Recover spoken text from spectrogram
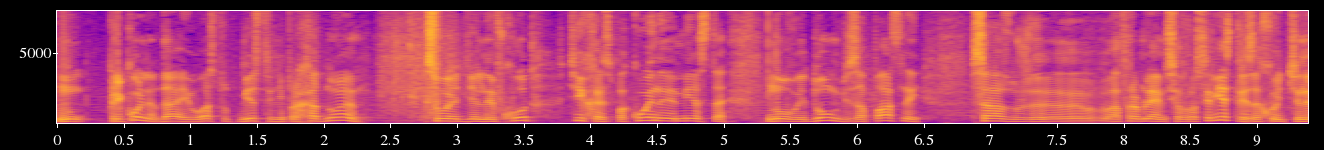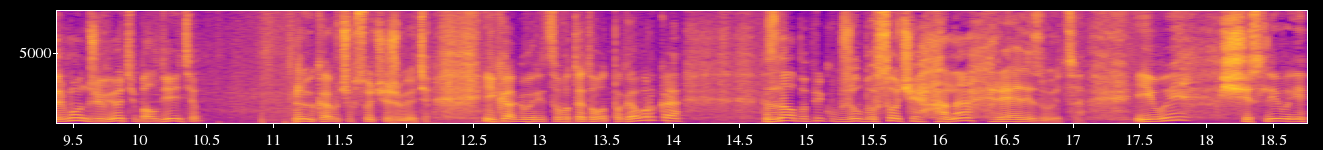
Ну, прикольно, да, и у вас тут место непроходное, свой отдельный вход, тихое, спокойное место, новый дом, безопасный. Сразу же э, оформляемся в Росреестре, заходите на ремонт, живете, балдеете. Ну и, короче, в Сочи живете. И, как говорится, вот эта вот поговорка Знал бы прикуп, жил бы в Сочи, она реализуется. И вы счастливые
